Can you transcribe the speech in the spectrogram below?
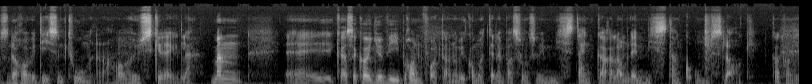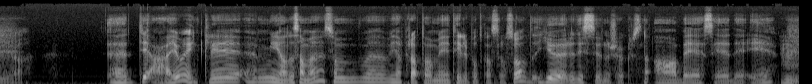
Så da har vi de symptomene, da, og huskereglene. Men eh, altså, hva gjør vi brannfolk da når vi kommer til en person som vi mistenker, eller om det er mistanke om slag? Hva kan vi gjøre? Eh, Det er jo egentlig eh, mye av det samme som eh, vi har prata om i tidligere podkaster også. Gjøre disse undersøkelsene A, B, C, D, E. Mm.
